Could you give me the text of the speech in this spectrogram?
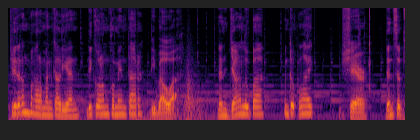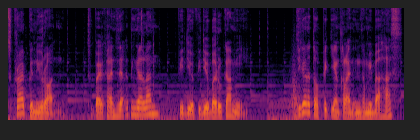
Ceritakan pengalaman kalian di kolom komentar di bawah. Dan jangan lupa untuk like, share, dan subscribe ke Neuron, supaya kalian tidak ketinggalan video-video baru kami. Jika ada topik yang kalian ingin kami bahas,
